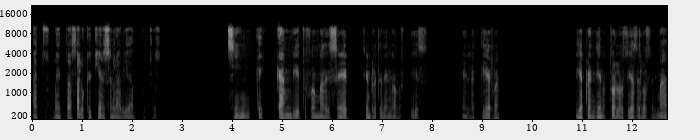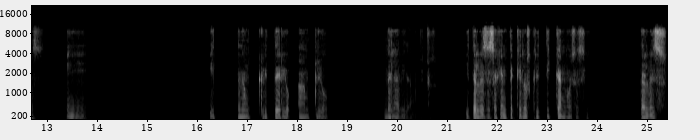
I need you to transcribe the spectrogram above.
a tus metas, a lo que quieres en la vida, muchachos sin que cambie tu forma de ser, siempre teniendo los pies en la tierra y aprendiendo todos los días de los demás y, y tener un criterio amplio de la vida, muchachos. Y tal vez esa gente que los critica no es así. Tal vez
